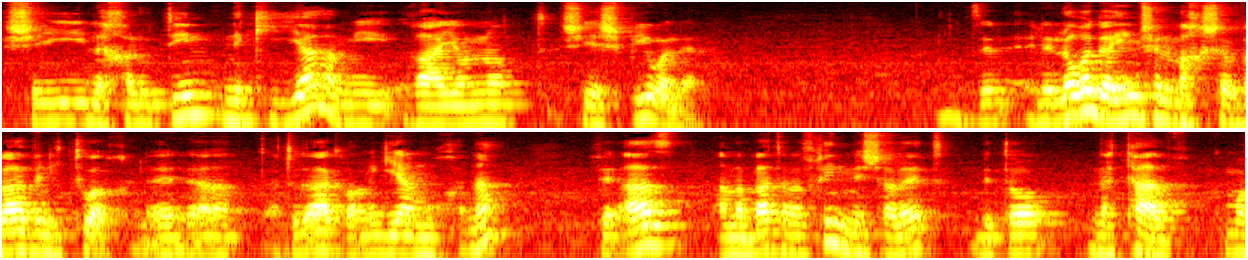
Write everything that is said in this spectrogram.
שהיא לחלוטין נקייה מרעיונות שישפיעו עליה. זה, אלה לא רגעים של מחשבה וניתוח, התודעה כבר מגיעה מוכנה, ואז המבט המבחין משרת בתור נתב, כמו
